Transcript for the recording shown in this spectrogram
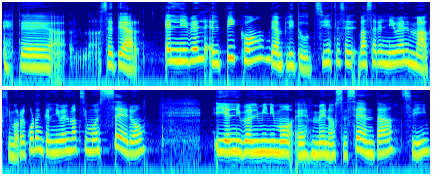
este, setear el nivel, el pico de amplitud, ¿sí? Este va a ser el nivel máximo. Recuerden que el nivel máximo es 0 y el nivel mínimo es menos 60, ¿sí?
